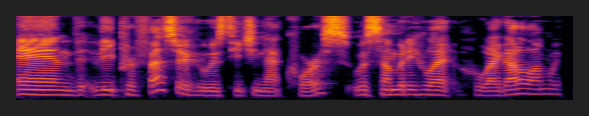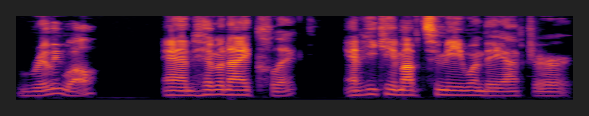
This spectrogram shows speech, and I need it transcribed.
And the professor who was teaching that course was somebody who I who I got along with really well, and him and I clicked. And he came up to me one day after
